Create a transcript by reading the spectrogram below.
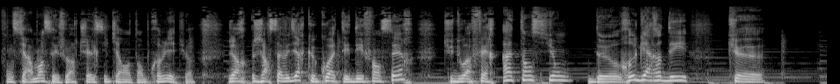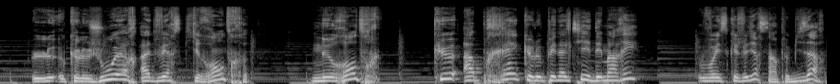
foncièrement, c'est les joueurs de Chelsea qui rentrent en premier, tu vois. Genre, genre, ça veut dire que quoi, t'es défenseur, tu dois faire attention de regarder que que le joueur adverse qui rentre ne rentre que après que le penalty est démarré. Vous voyez ce que je veux dire? C'est un peu bizarre.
